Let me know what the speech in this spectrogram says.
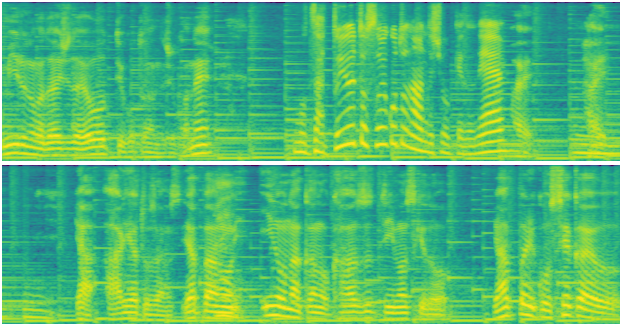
見るのが大事だよっていうことなんでしょうかね。もうざっと言うとそういうことなんでしょうけどね。はい。うんはいうんいや、ありがとうございます。やっぱあの、はい胃の中の蛙って言いますけど、やっぱりこう世界を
